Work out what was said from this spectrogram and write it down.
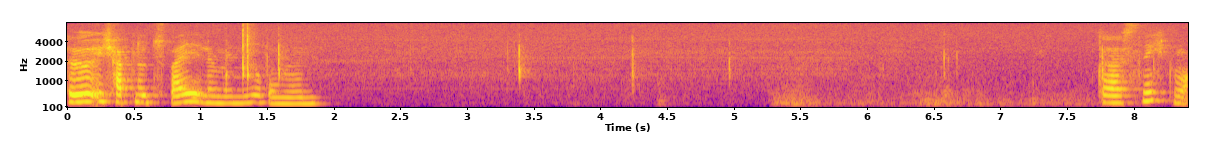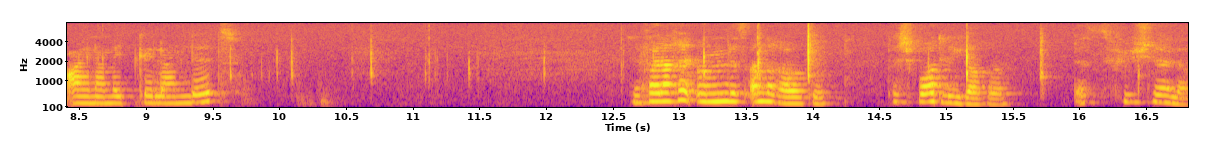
Hö, ich habe nur zwei Eliminierungen. Da ist nicht nur einer mitgelandet. Dann fahr nach hinten und nimm das andere Auto. Das sportligere. Das ist viel schneller.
